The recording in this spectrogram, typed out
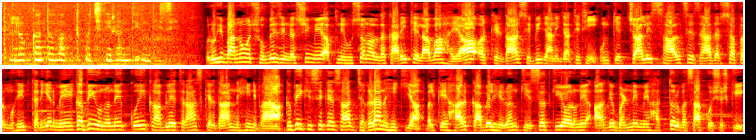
ਤੇ ਲੋਕਾਂ ਤੋਂ ਵਕਤ ਪੁੱਛਦੀ ਰਹਿੰਦੀ ਹੁੰਦੀ ਸੀ रूही बानो शोबिज इंडस्ट्री में अपने हुसन और अदाकारी के अलावा हया और किरदार से भी जानी जाती थी। उनके 40 साल से ज़्यादा अरसा पर मुहित करियर में कभी उन्होंने कोई काबिल एतराज़ किरदार नहीं निभाया। कभी किसी के साथ झगड़ा नहीं किया, बल्कि हर काबिल हीरोइन की इज़्ज़त की और उन्हें आगे बढ़ने में हतुल वसा कोशिश की।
